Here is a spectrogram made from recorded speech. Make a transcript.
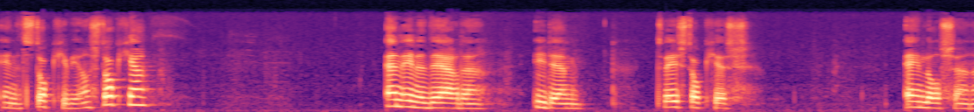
In het stokje weer een stokje. En in de derde idem twee stokjes, één losse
